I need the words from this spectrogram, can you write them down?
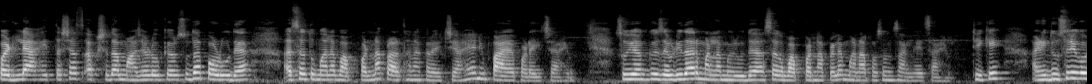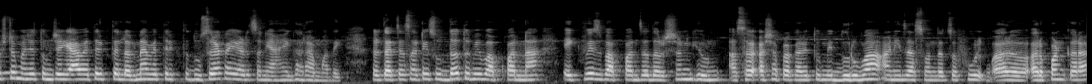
पडल्या आहेत तशाच अक्षदा माझ्या डोक्यावर सुद्धा पडू द्या असं तुम्हाला बाप्पांना प्रार्थना करायची आहे आणि पाया पडायची आहे. सुयोग्य जोडीदार मला मिळू द्या असं बाप्पांना आपल्याला मनापासून सांगायचं आहे. ठीक आहे? आणि दुसरी गोष्ट म्हणजे तुमच्या या व्यतिरिक्त लग्नाव्यतिरिक्त दुसऱ्या काही अडचणी आहे घरामध्ये तर त्याच्यासाठी सुद्धा तुम्ही बाप्पांना एकवीस बाप्पांचं दर्शन घेऊन असं अशा प्रकारे तुम्ही दुर्वा आणि जास्वंदाचं फूल अर्पण करा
